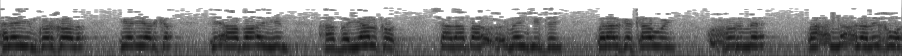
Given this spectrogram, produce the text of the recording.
calayhim korkooda yaryarka liaabaa'ihim aabbayaalkood saad aabbaa u xurmayn jirtay walaalka kaa weyn u xurmee wa ana cala alikhwa.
